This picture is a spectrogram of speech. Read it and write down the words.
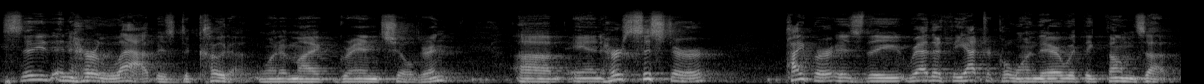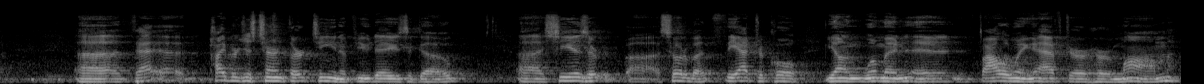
sitting in her lap is Dakota, one of my grandchildren. Um, and her sister, Piper, is the rather theatrical one there with the thumbs up. Uh, that, uh, Piper just turned 13 a few days ago. Uh, she is a uh, sort of a theatrical young woman uh, following after her mom,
